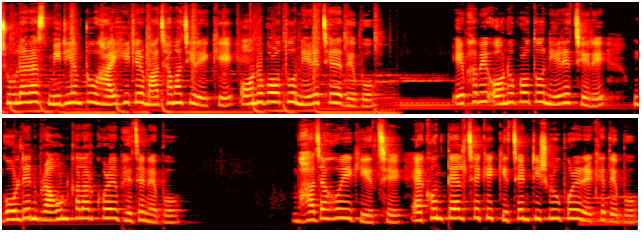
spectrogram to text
চুলারাস মিডিয়াম টু হাই হিটের মাঝামাঝি রেখে অনবরত নেড়ে ছেড়ে দেব। এভাবে অনবরত নেড়ে চেড়ে গোল্ডেন ব্রাউন কালার করে ভেজে নেব। ভাজা হয়ে গিয়েছে। এখন তেল ছেঁকে কিচেন টিস্যুর উপরে রেখে দেব।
